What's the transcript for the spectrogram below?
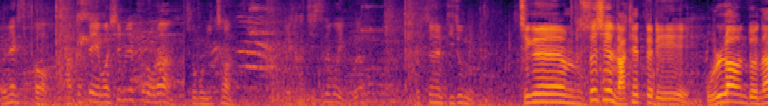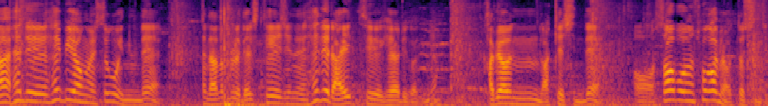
은엑스 거 다크세이버 11%랑 주봉 2000 같이 쓰고 있고요. 급수는 디조입니다. 지금 쓰시는 라켓들이 올라운드나 헤드 헤비형을 쓰고 있는데 나노플레 넥스테이지는 헤드라이트 계열이거든요. 가벼운 라켓인데 어, 써본 소감이 어떠신지?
